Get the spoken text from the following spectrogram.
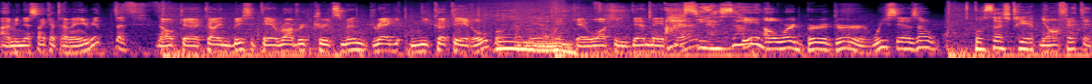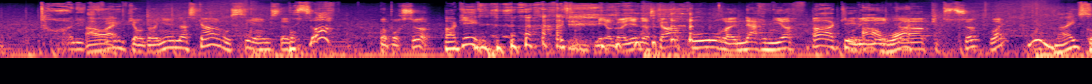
en 1988. Donc, euh, KNB, c'était Robert Kurtzman, Greg Nicotero, qu'on connaît avec Walking Dead maintenant, Mm. Ah, et Howard Berger. Oui, c'est eux autres. C'est pour ça que je tripe. Ils ont fait une trolley de Ah ouais. films, puis ils ont gagné un Oscar aussi, hein. Pour ça? Pas pour ça, OK. mais ils ont gagné un Oscar pour euh, Narnia. Ah, OK. Pour les Ah, make-up puis tout ça. Ouais. Nice.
